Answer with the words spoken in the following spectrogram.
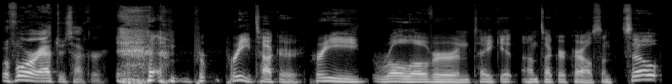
Before or after Tucker? pre Tucker, pre rollover and take it on Tucker Carlson. So,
